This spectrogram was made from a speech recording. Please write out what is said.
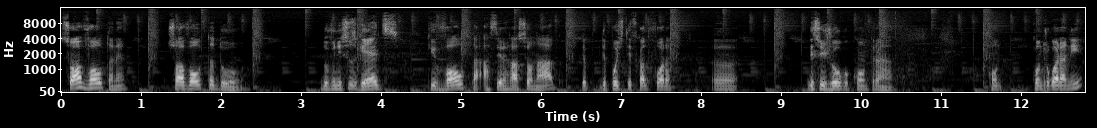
Só a volta, né? Só a volta do do Vinícius Guedes, que volta a ser relacionado depois de ter ficado fora uh, desse jogo contra, contra o Guarani,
